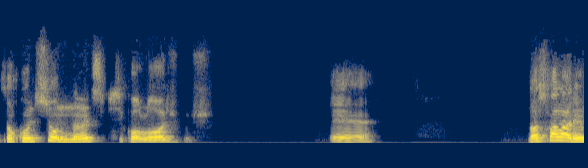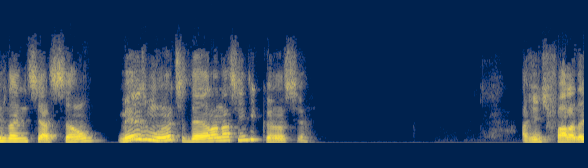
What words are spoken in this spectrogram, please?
São condicionantes psicológicos. É. Nós falaremos da iniciação, mesmo antes dela, na sindicância. A gente fala da,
